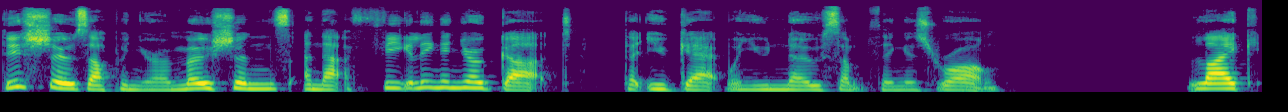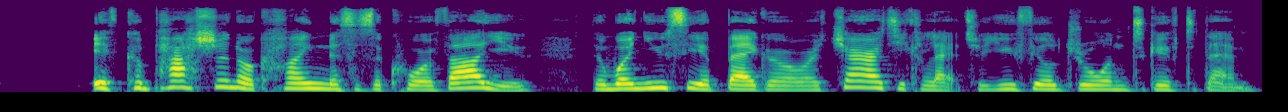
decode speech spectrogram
This shows up in your emotions and that feeling in your gut that you get when you know something is wrong. Like if compassion or kindness is a core value, then when you see a beggar or a charity collector, you feel drawn to give to them.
